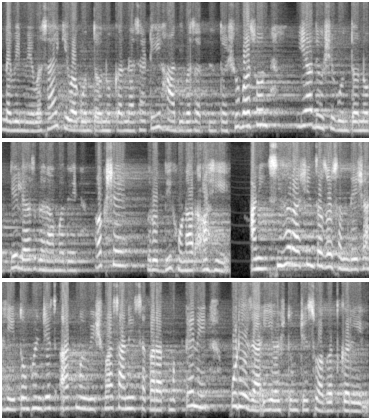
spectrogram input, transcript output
नवीन व्यवसाय किंवा गुंतवणूक करण्यासाठी हा दिवस अत्यंत शुभ असून या दिवशी गुंतवणूक केल्यास घरामध्ये अक्षय वृद्धी होणार आहे. आणि सिंह राशींचा जो संदेश आहे तो म्हणजेच आत्मविश्वास आणि सकारात्मकतेने पुढे जा यश तुमचे स्वागत करेल.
